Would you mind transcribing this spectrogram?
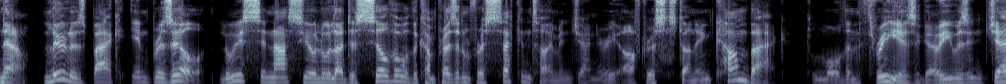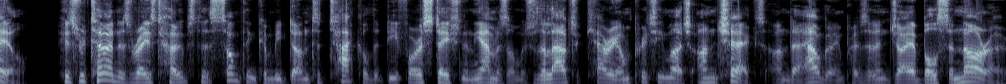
Now, Lula's back in Brazil. Luiz Inácio Lula da Silva will become president for a second time in January after a stunning comeback. little More than three years ago, he was in jail his return has raised hopes that something can be done to tackle the deforestation in the Amazon, which was allowed to carry on pretty much unchecked under outgoing President Jair Bolsonaro.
